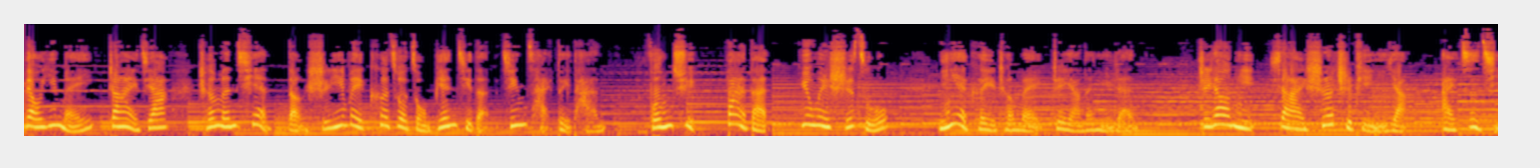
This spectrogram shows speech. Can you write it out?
廖一梅、张艾嘉、陈文茜等十一位客座总编辑的精彩对谈，风趣大胆，韵味十足。你也可以成为这样的女人，只要你像爱奢侈品一样爱自己。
